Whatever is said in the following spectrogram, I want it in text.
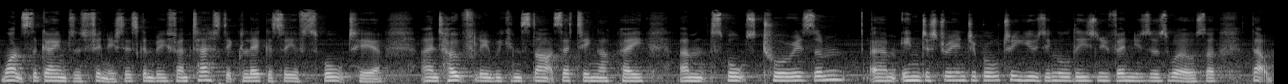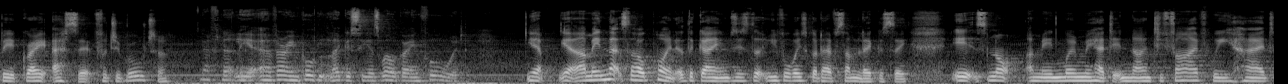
once the games are finished, there's going to be a fantastic legacy of sport here, and hopefully we can start setting up a um, sports tourism um, industry in Gibraltar using all these new venues as well. So that would be a great asset for Gibraltar. Definitely a very important legacy as well going forward. Yeah, yeah. I mean, that's the whole point of the games is that you've always got to have some legacy. It's not. I mean, when we had it in '95, we had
